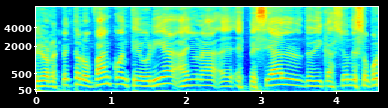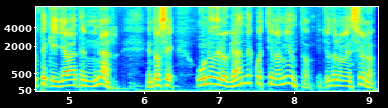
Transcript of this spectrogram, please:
pero respecto a los bancos, en teoría, hay una eh, especial dedicación de soporte que ya va a terminar. Entonces, uno de los grandes cuestionamientos, yo te lo menciono,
